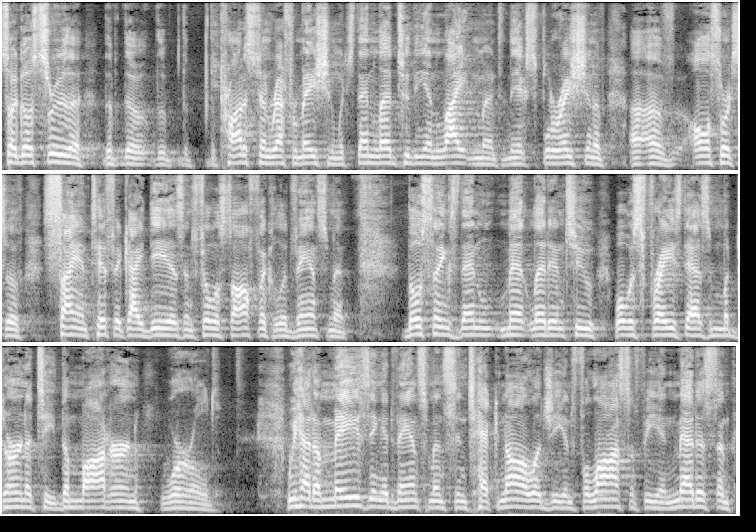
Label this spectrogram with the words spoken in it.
So it goes through the, the, the, the, the Protestant Reformation, which then led to the Enlightenment and the exploration of, uh, of all sorts of scientific ideas and philosophical advancement. Those things then met, led into what was phrased as modernity, the modern world. We had amazing advancements in technology and philosophy and medicine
